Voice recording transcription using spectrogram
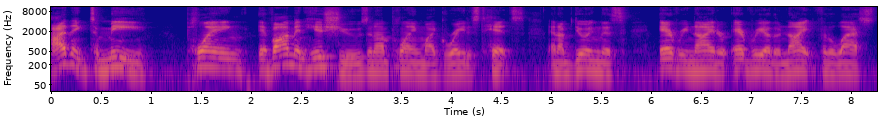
I think to me, playing if I'm in his shoes and I'm playing my greatest hits and I'm doing this every night or every other night for the last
